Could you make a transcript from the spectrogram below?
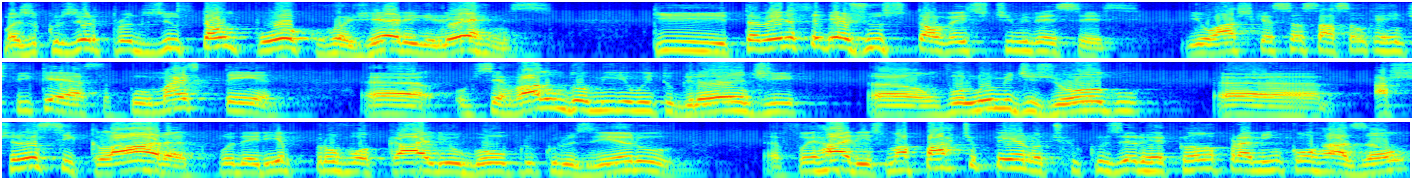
mas o Cruzeiro produziu tão pouco, Rogério e Guilhermes, que também não seria justo talvez se o time vencesse. E eu acho que a sensação que a gente fica é essa. Por mais que tenha é, observado um domínio muito grande, uh, um volume de jogo, uh, a chance clara que poderia provocar ali o gol para o Cruzeiro uh, foi raríssima. A parte o pênalti que o Cruzeiro reclama, para mim, com razão,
